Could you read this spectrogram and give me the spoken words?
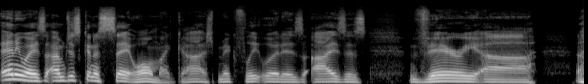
anyways, I'm just gonna say, oh my gosh, Mick Fleetwood, his eyes is very uh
